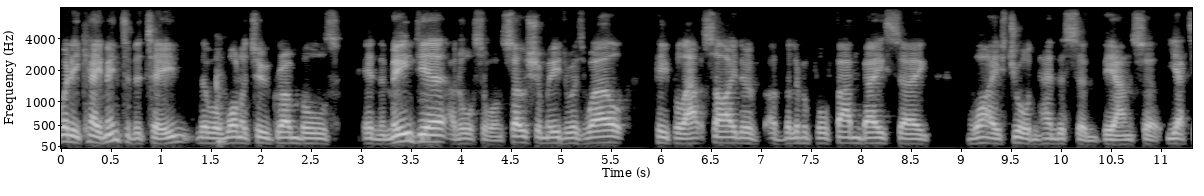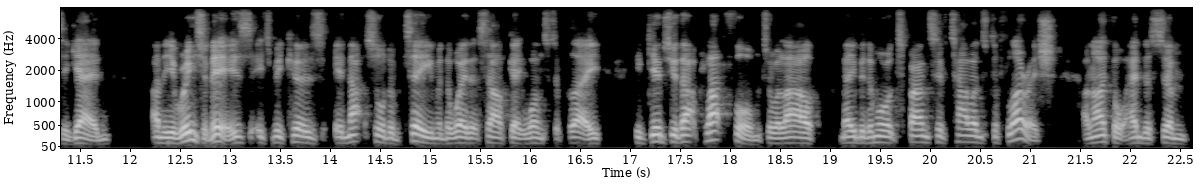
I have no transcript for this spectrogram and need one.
when he came into the team, there were one or two grumbles in the media and also on social media as well people outside of, of the Liverpool fan base saying, why is Jordan Henderson the answer yet again? And the reason is, it's because in that sort of team and the way that Southgate wants to play, he gives you that platform to allow maybe the more expansive talents to flourish. And I thought Henderson,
